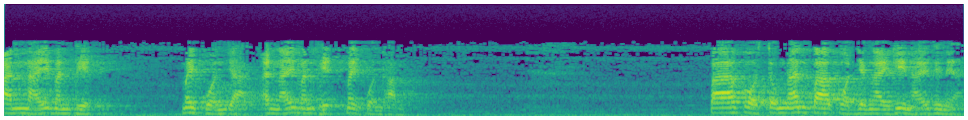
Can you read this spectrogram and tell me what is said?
อันไหนมันผิด ไม่ควรอยาก อันไหนมันผิดไม่ควรทำปรากฏตรงนั้นปรากฏยังไงที่ไหนที่เนี่ย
